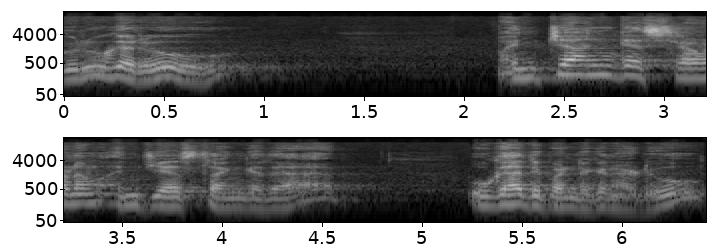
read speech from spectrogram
గురువుగారు పంచాంగ శ్రవణం అని చేస్తాం కదా ఉగాది పండుగ నాడు.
